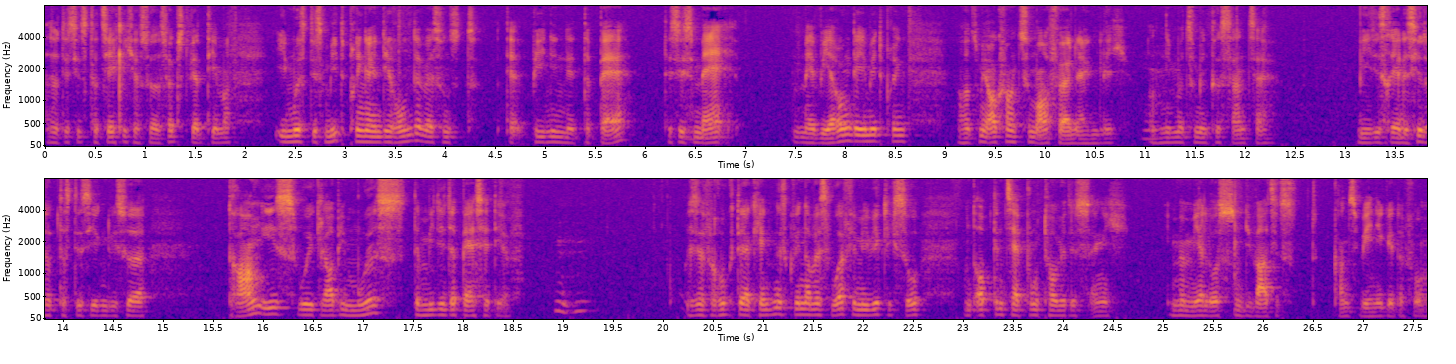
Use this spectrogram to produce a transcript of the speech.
also das ist jetzt tatsächlich so ein Selbstwertthema, ich muss das mitbringen in die Runde, weil sonst bin ich nicht dabei. Das ist mein, meine Währung, die ich mitbringe. Dann hat es mir angefangen zum Auffallen eigentlich und nicht mehr zum Interessantsein. Wie ich das realisiert habe, dass das irgendwie so ein Drang ist, wo ich glaube, ich muss, damit ich dabei sein darf. Mhm. Das ist eine verrückte Erkenntnis gewesen, aber es war für mich wirklich so. Und ab dem Zeitpunkt habe ich das eigentlich immer mehr lassen und ich weiß jetzt ganz wenige davon.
